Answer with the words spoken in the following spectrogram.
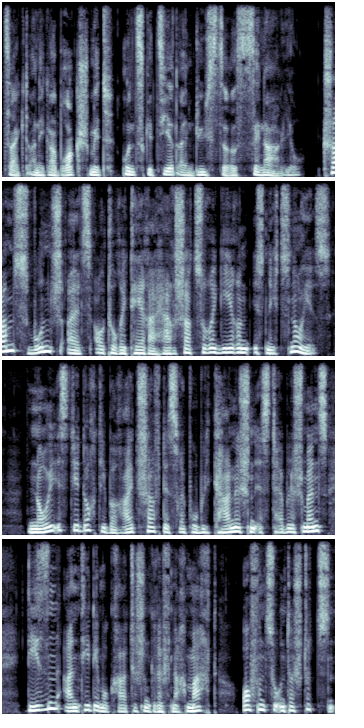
zeigt Annika Brockschmidt und skizziert ein düsteres Szenario. Trumps Wunsch, als autoritärer Herrscher zu regieren, ist nichts Neues. Neu ist jedoch die Bereitschaft des republikanischen Establishments, diesen antidemokratischen Griff nach Macht offen zu unterstützen.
